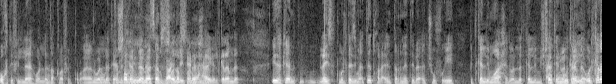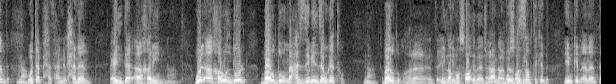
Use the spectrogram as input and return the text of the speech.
أخت في الله ولا تقرأ في القرآن ولا تعمل ده مثلا تصلي تعمل نعم. حاجة الكلام ده إذا كانت ليست ملتزمة تدخل على الإنترنت بقى تشوف إيه بتكلم واحد ولا تكلم مش عارف شاتم مين ولا الكلام ده. والكلام ده نعم. وتبحث عن الحنان عند آخرين نعم. والآخرون دول برضو معذبين زوجاتهم نعم. برضه ما أنا أنت إن يمكن المصائب يجمعنا آه، المصابين. بالظبط كده. يمكن أنا أنت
